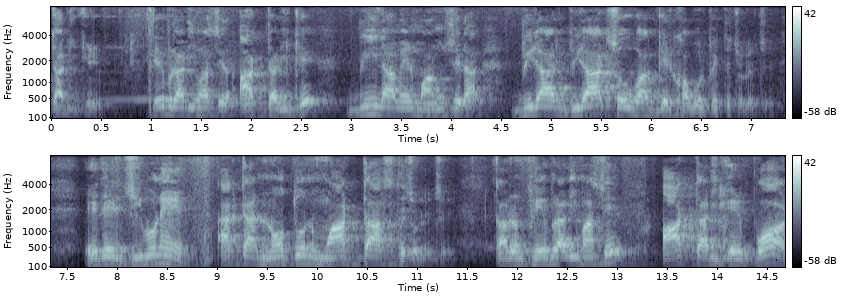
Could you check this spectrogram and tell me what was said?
তারিখে। ফেব্রুয়ারি মাসের আট তারিখে বি নামের মানুষেরা বিরাট বিরাট সৌভাগ্যের খবর পেতে চলেছে। এদের জীবনে একটা নতুন মাত্রা আসতে চলেছে। কারণ ফেব্রুয়ারি মাসের আট তারিখের পর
